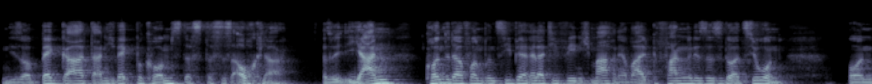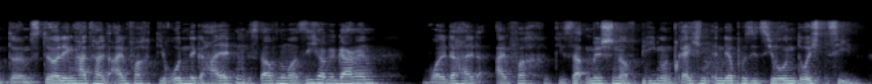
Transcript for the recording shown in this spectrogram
in dieser Backguard da nicht wegbekommst, das, das ist auch klar. Also Jan konnte da von Prinzip her relativ wenig machen. Er war halt gefangen in dieser Situation. Und ähm, Sterling hat halt einfach die Runde gehalten, ist auf Nummer sicher gegangen wollte halt einfach die Submission auf Biegen und Brechen in der Position durchziehen.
